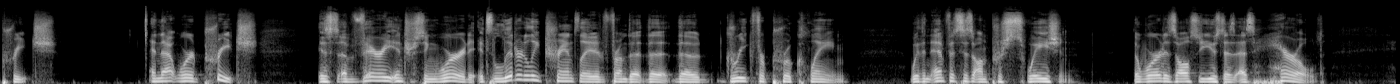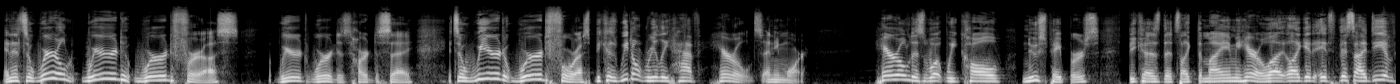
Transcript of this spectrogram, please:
preach. And that word preach is a very interesting word. It's literally translated from the, the, the Greek for proclaim with an emphasis on persuasion. The word is also used as, as herald. And it's a weird, weird word for us. Weird word is hard to say. It's a weird word for us because we don't really have heralds anymore. Herald is what we call newspapers because that's like the Miami Herald. Like it, it's this idea of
